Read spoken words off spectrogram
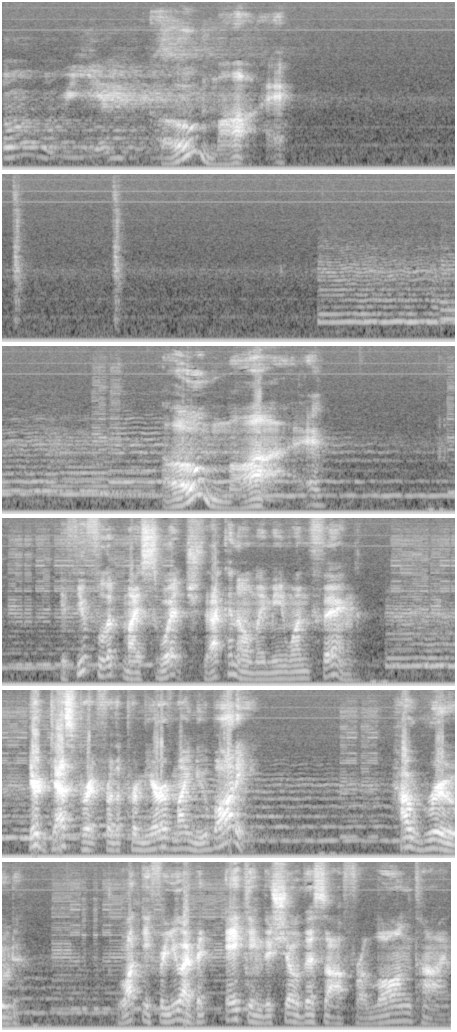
Oh, yes. Oh my. Oh my. If you flip my switch, that can only mean one thing. You're desperate for the premiere of my new body. How rude. Lucky for you, I've been aching to show this off for a long time.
